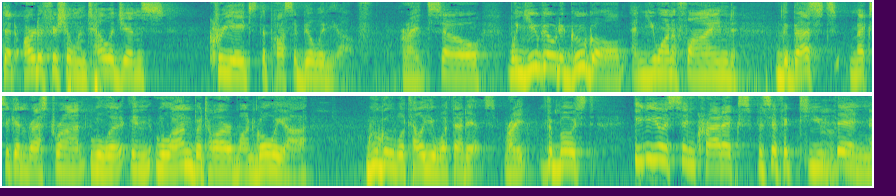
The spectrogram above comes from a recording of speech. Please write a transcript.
that artificial intelligence creates the possibility of, right? So when you go to Google and you want to find the best Mexican restaurant in Ulaanbaatar, Mongolia, Google will tell you what that is, right? The most idiosyncratic, specific to you hmm. thing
